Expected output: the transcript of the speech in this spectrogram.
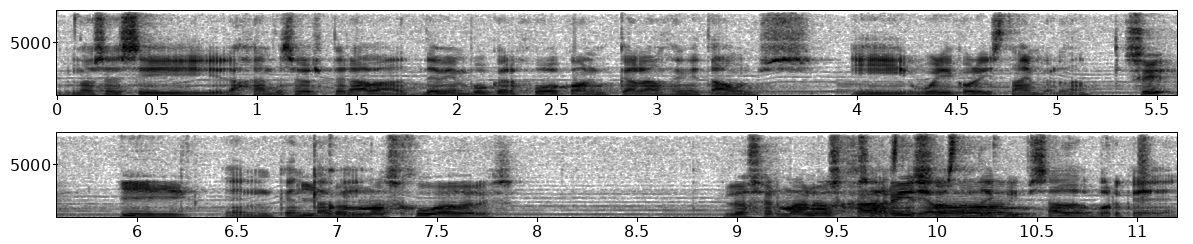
No sé si la gente se lo esperaba. Devin Booker jugó con Carl Anthony Towns y Willie Cauley Stein, ¿verdad? Sí, y En y con más jugadores. Los hermanos O sea, estaría bastante Harrison eclipsado porque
